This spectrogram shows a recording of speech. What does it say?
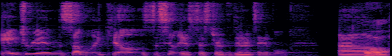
Adrian suddenly kills Cecilia's sister at the dinner table um, Oh.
